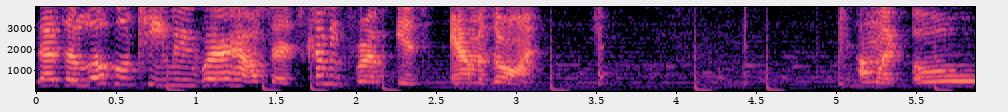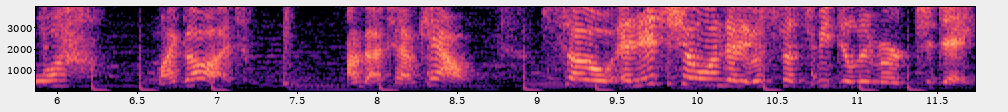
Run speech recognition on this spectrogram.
that the local Temu warehouse that it's coming from is Amazon. I'm like, oh my God, I'm about to have a cow. So, and it's showing that it was supposed to be delivered today.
